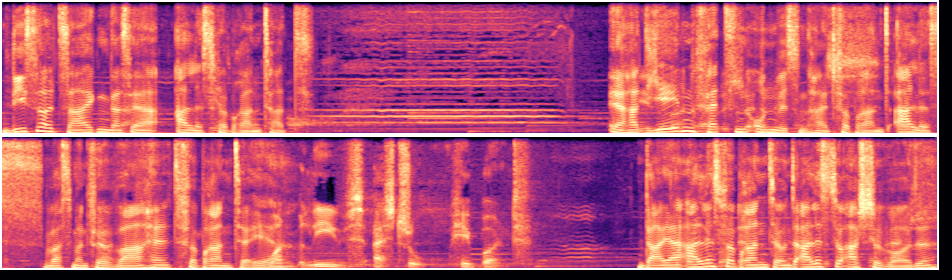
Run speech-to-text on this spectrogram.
Dies soll zeigen, dass er alles verbrannt hat. Er hat jeden Fetzen Unwissenheit verbrannt. Alles, was man für wahr hält, verbrannte er. Da er alles verbrannte und alles zu Asche wurde,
